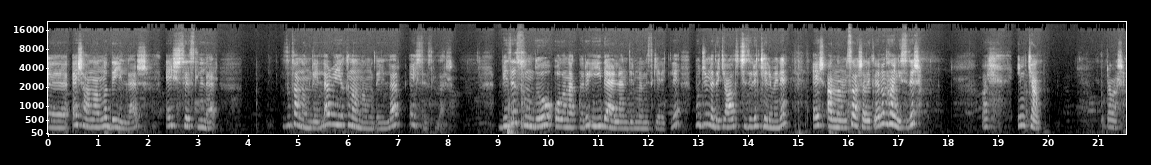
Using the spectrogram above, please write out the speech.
e, eş anlamlı değiller. Eş sesliler. Zıt anlamlı değiller ve yakın anlamlı değiller. Eş sesliler. Bize sunduğu olanakları iyi değerlendirmemiz gerekli. Bu cümledeki altı çizili kelimenin eş anlamlısı aşağıdakilerin hangisidir? Ay, imkan. Var.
